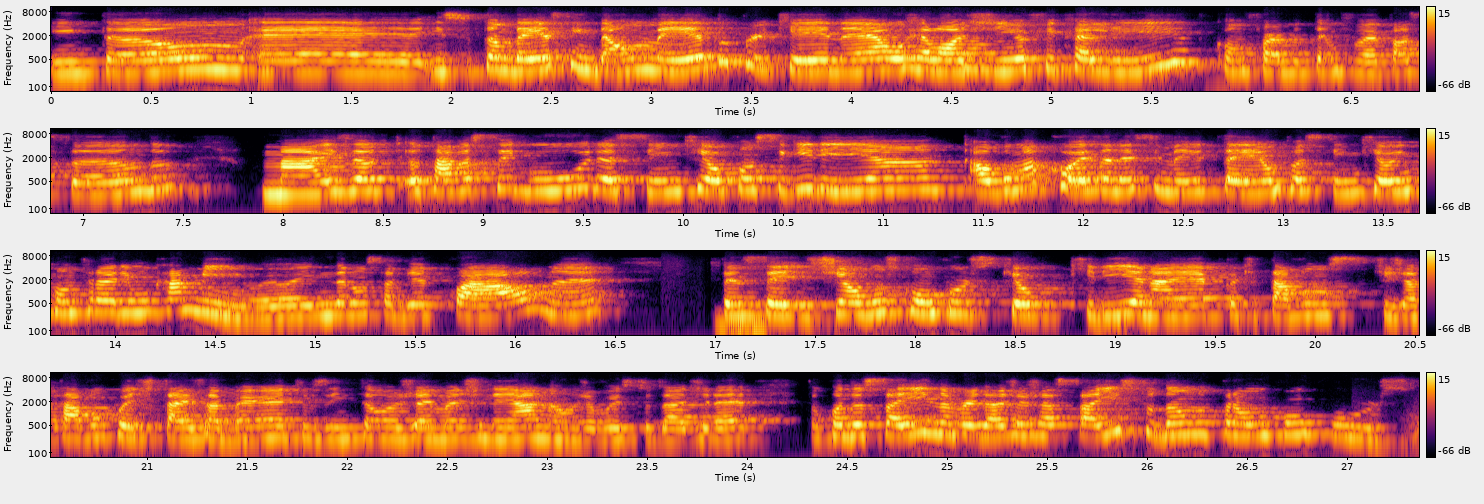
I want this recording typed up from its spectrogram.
Então, é, isso também, assim, dá um medo, porque, né, o reloginho fica ali, conforme o tempo vai passando, mas eu, eu tava segura, assim, que eu conseguiria alguma coisa nesse meio tempo, assim, que eu encontraria um caminho. Eu ainda não sabia qual, né, pensei, tinha alguns concursos que eu queria na época que estavam que já estavam com editais abertos, então eu já imaginei, ah, não, já vou estudar direto. Então quando eu saí, na verdade, eu já saí estudando para um concurso.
